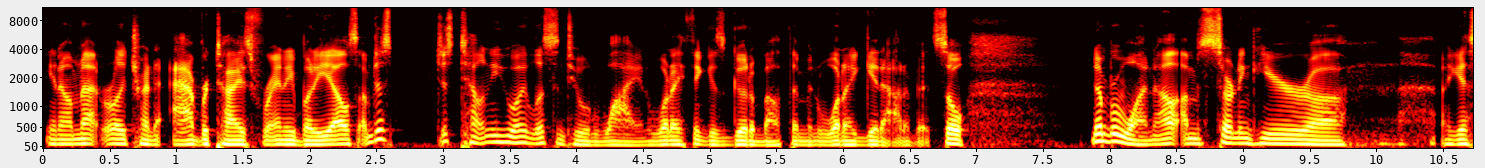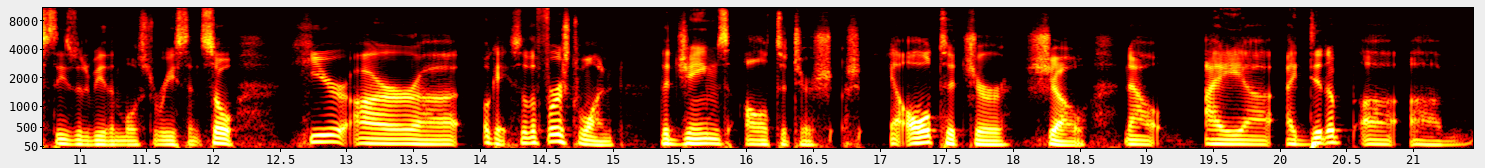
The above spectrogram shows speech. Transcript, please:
you know, I'm not really trying to advertise for anybody else. I'm just just telling you who I listen to and why and what I think is good about them and what I get out of it. So, number one, i am starting here. Uh, I guess these would be the most recent. So here are uh, okay. So the first one, the James Altucher Altucher show. Now I uh, I did a, a, um,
